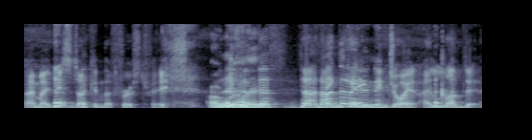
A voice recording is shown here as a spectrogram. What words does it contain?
I might be stuck in the first phase. Oh, really? The, the Not, not that I didn't enjoy it. I loved it,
